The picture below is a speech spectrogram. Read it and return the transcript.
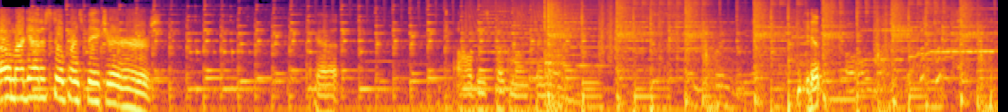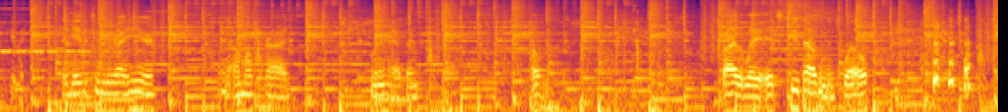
Oh my god, it still prints pictures! I got all these Pokemon printed. Yep. they gave it to me right here. And I almost cried when it happened. Oh. By the way, it's 2012.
